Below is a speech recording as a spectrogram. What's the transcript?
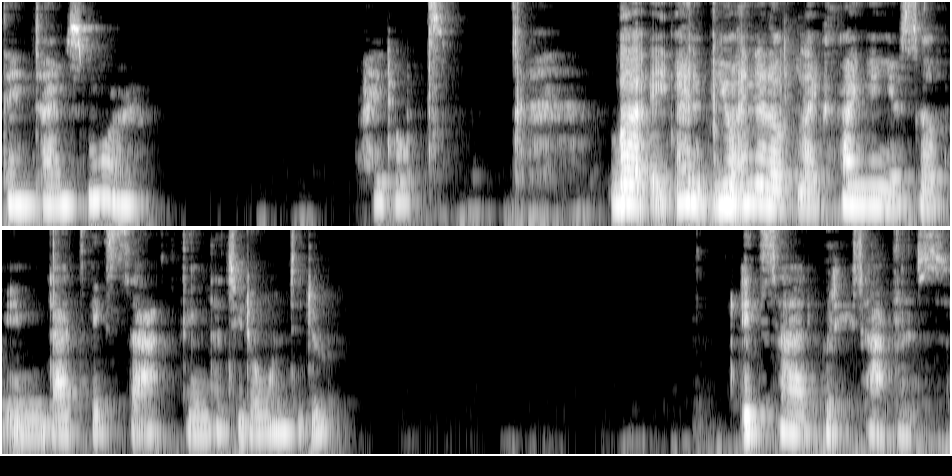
10 times more? I don't. But and you ended up like finding yourself in that exact thing that you don't want to do. It's sad but it happens.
